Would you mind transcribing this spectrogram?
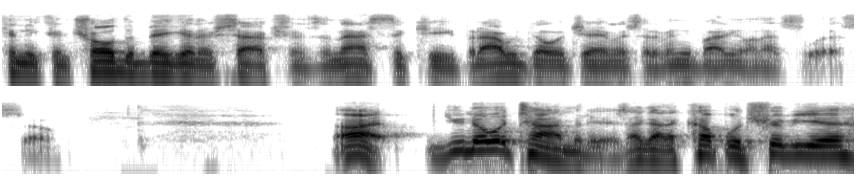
Can he control the big interceptions? And that's the key. But I would go with Jameis out of anybody on this list. So, all right, you know what time it is. I got a couple of trivia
